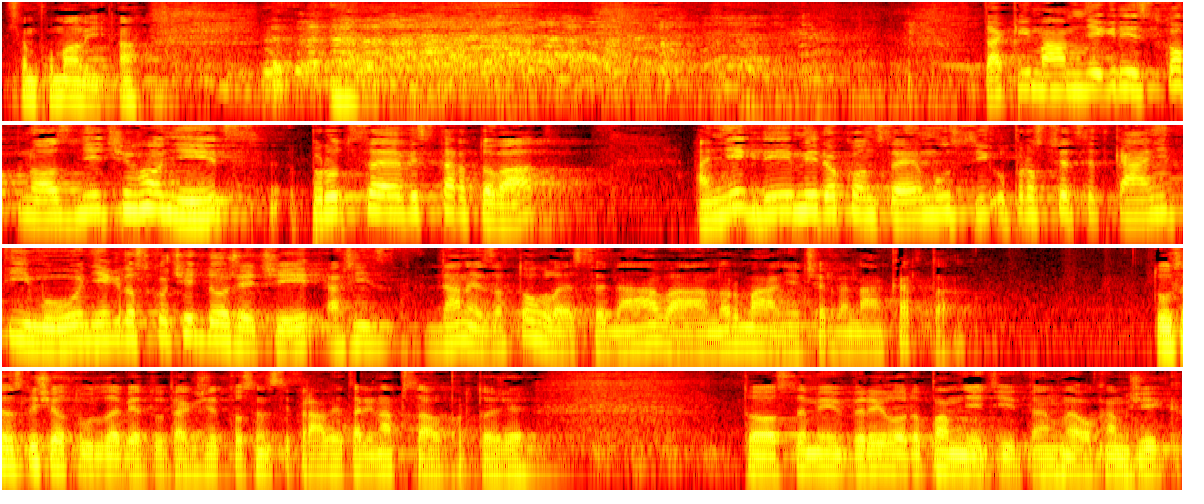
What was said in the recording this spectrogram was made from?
Jsem pomalý. A... Taky mám někdy schopnost z ničeho nic prudce vystartovat a někdy mi dokonce musí uprostřed setkání týmu někdo skočit do řeči a říct, Dane, za tohle se dává normálně červená karta. Tu jsem slyšel tuhle větu, takže to jsem si právě tady napsal, protože to se mi vrylo do paměti, tenhle okamžik.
